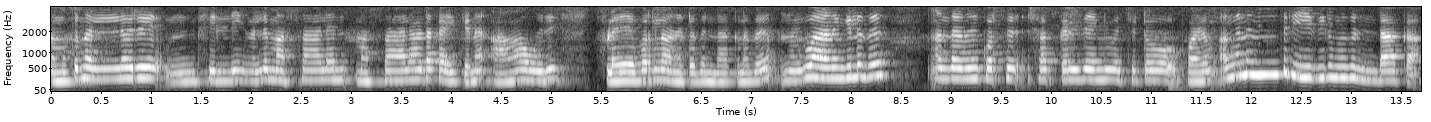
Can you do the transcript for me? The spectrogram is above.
നമുക്ക് നല്ലൊരു ഫില്ലിങ് നല്ല മസാല മസാലയുടെ കഴിക്കണ ആ ഒരു ഫ്ലേവറിലാണ് കേട്ടോ ഇത് ഉണ്ടാക്കുന്നത് നിങ്ങൾക്ക് വേണമെങ്കിൽ ഇത് എന്താണ് കുറച്ച് ശർക്കര തേങ്ങ വെച്ചിട്ടോ പഴം അങ്ങനെ എന്ത് രീതിയിലും നിങ്ങൾക്ക് ഉണ്ടാക്കാം.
